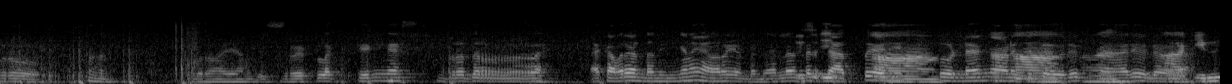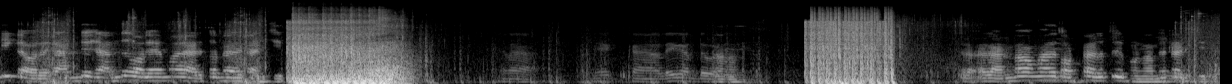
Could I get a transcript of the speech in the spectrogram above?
Bro. Bro, I am brother. ആ കവർ കണ്ട? ഇങ്ങനെ കവർ കണ്ട എല്ലാം ചത്ത് കഴിഞ്ഞ് കൊണ്ടേം കാണിച്ചിട്ട് ഒരു. കാര്യമില്ല ആ, കവർ രണ്ട് രണ്ട് കൊലയന്മാർ അടുത്തുണ്ടായിട്ട് അടിച്ചിട്ട് കളി കണ്ടു. രണ്ടാമന്മാര് തൊട്ടടുത്ത് ഇപ്പൊ എന്നിട്ട് അടിച്ചിട്ട്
